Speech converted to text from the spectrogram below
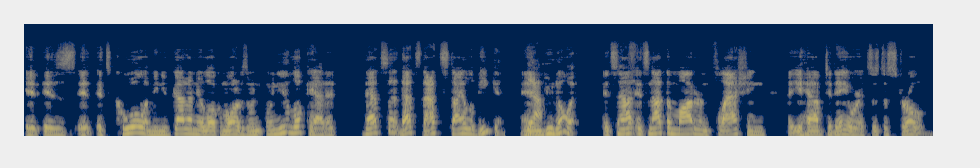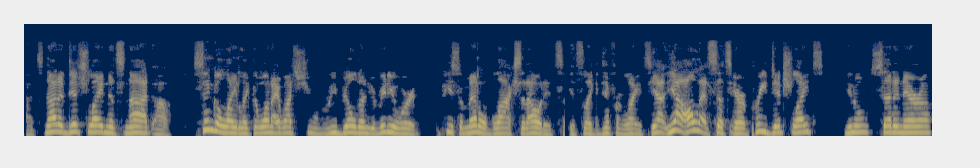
It is it, it's cool. I mean, you've got it on your locomotives. When when you look at it, that's a, that's that style of beacon, and yeah. you know it. It's not it's not the modern flashing that you have today, where it's just a strobe. It's not a ditch light, and it's not a single light like the one I watched you rebuild on your video, where a piece of metal blocks it out. It's it's like different lights. Yeah, yeah. All that sets era pre ditch lights. You know, set an era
